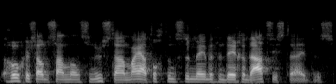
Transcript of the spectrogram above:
hoger zouden staan dan ze nu staan. Maar ja, toch doen ze mee met een degradatiestrijd. Dus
